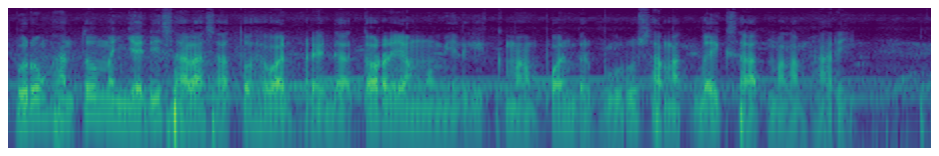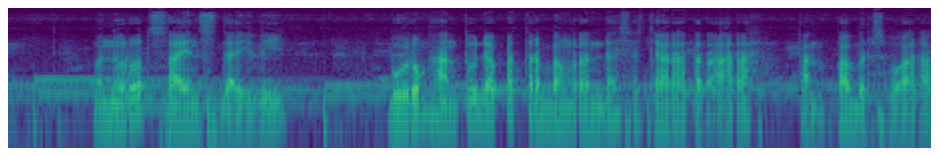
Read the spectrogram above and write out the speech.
Burung hantu menjadi salah satu hewan predator yang memiliki kemampuan berburu sangat baik saat malam hari. Menurut Science Daily, Burung hantu dapat terbang rendah secara terarah tanpa bersuara.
